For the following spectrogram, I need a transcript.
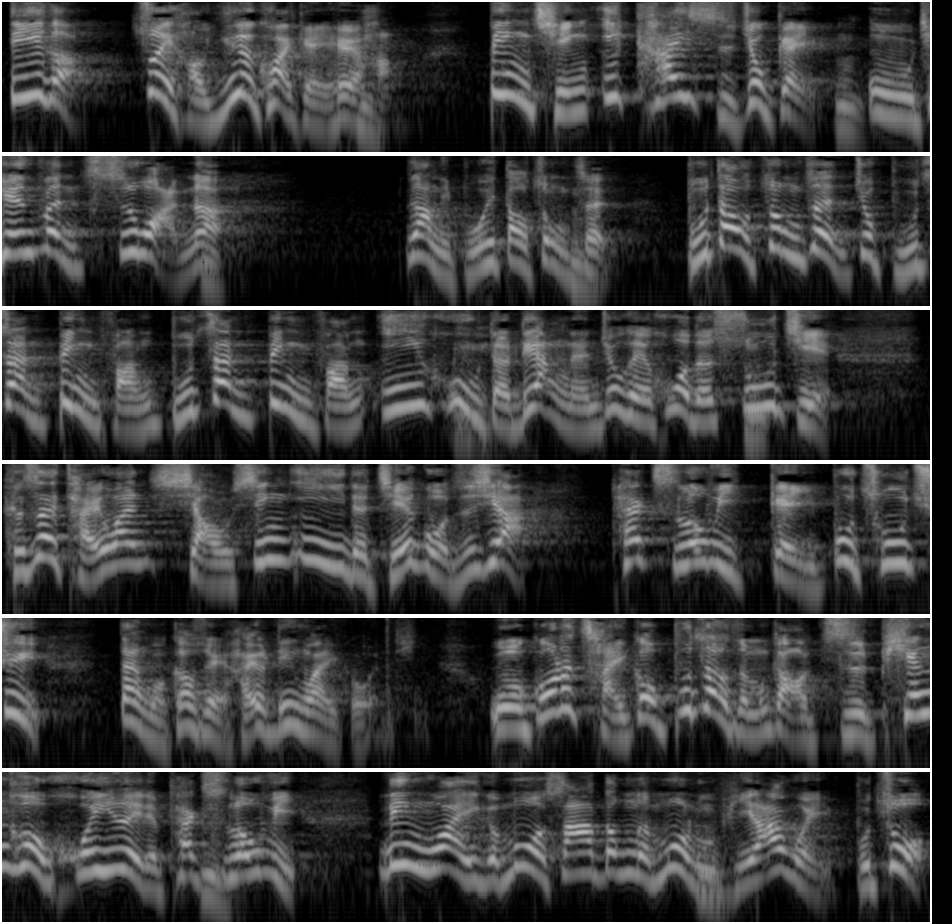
第一个最好越快给越好，嗯、病情一开始就给，五天份吃完了，嗯、让你不会到重症。嗯不到重症就不占病房，不占病房医护的量能就可以获得疏解。可是，在台湾小心翼翼的结果之下，Paxlovid 给不出去。但我告诉你，还有另外一个问题：我国的采购不知道怎么搞，只偏后辉瑞的 Paxlovid，另外一个莫沙东的莫鲁皮拉韦不做。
